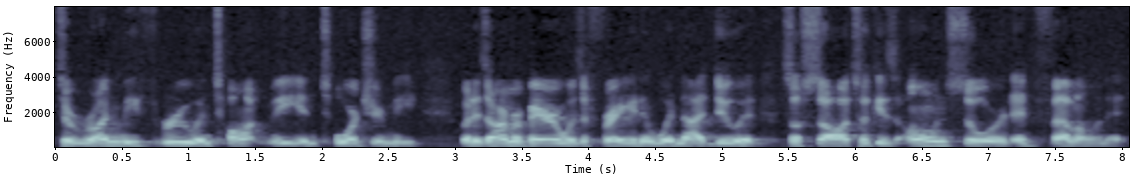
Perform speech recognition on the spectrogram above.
to run me through and taunt me and torture me. But his armor bearer was afraid and would not do it. So Saul took his own sword and fell on it.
